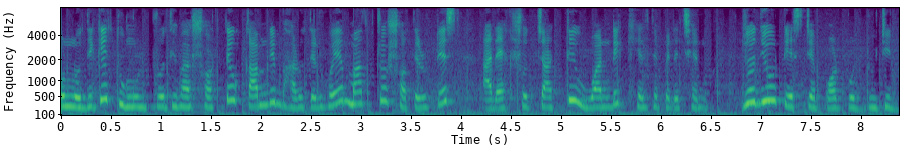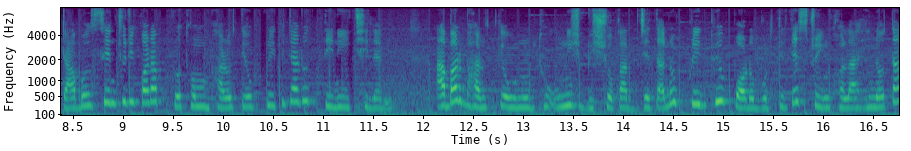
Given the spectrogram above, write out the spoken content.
অন্যদিকে তুমুল প্রতিভা সত্ত্বেও কামলি ভারতের হয়ে মাত্র সতেরো টেস্ট আর একশো চারটি ওয়ানডে খেলতে পেরেছেন। যদিও টেস্টে পরপর দুইটি ডাবল সেঞ্চুরি করা প্রথম ভারতীয় ক্রিকেটারও তিনিই ছিলেন। আবার ভারতকে অনূর্ধ্ব উনিশ বিশ্বকাপ জেতানো পৃথ্বীও পরবর্তীতে শৃঙ্খলাহীনতা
